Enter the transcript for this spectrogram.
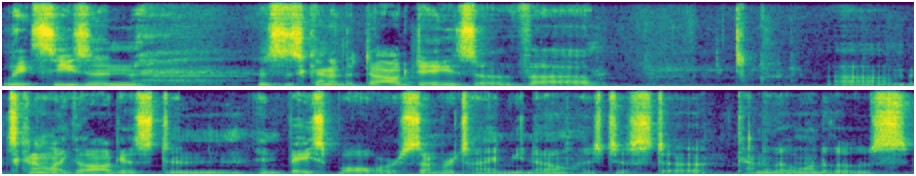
late season. This is kind of the dog days of. Uh, um, it's kind of like August in, in baseball or summertime. You know, it's just uh, kind of one of those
